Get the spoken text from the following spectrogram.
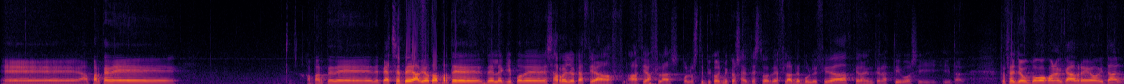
Eh, aparte de, aparte de, PHP, había otra parte del equipo de desarrollo que hacía, hacía Flash, por los típicos microsites de Flash de publicidad, que eran interactivos y, tal. Entonces yo un poco con el cabreo y tal,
